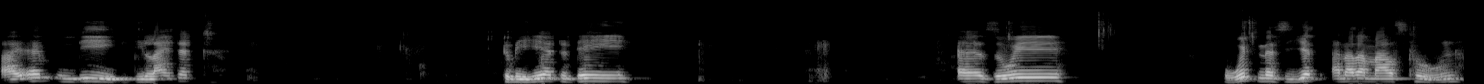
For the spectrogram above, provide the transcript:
I am indeed delighted to be here today as we witness yet another milestone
